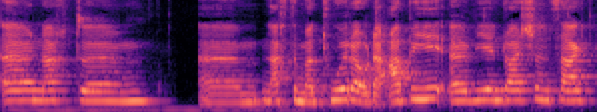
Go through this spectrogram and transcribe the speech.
äh, nach dem ähm, nach der Matura oder Abi, äh, wie in Deutschland sagt,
